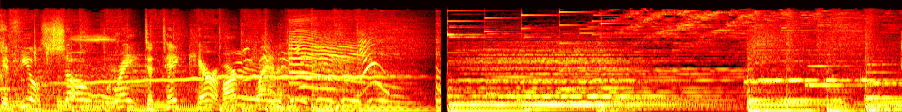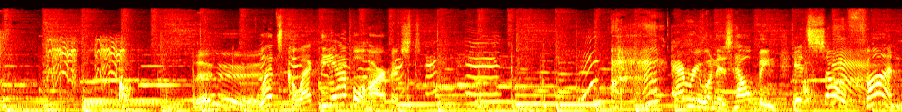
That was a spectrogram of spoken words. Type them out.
It feels so great to take care of our planet. Let's collect the apple harvest. Uh-huh. Everyone is helping. It's so fun.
